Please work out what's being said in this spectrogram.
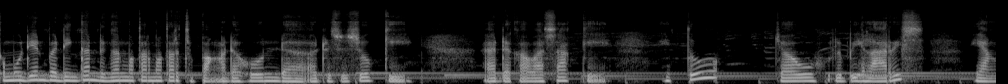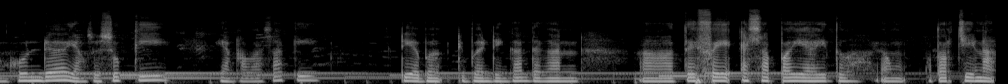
Kemudian bandingkan dengan motor-motor Jepang ada Honda, ada Suzuki, ada Kawasaki. Itu jauh lebih laris yang Honda, yang Suzuki, yang Kawasaki dia dibandingkan dengan uh, eh, TVS apa ya itu yang motor Cina.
